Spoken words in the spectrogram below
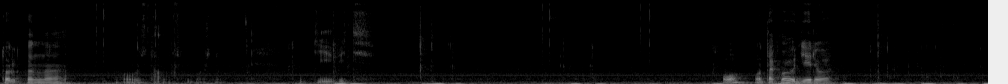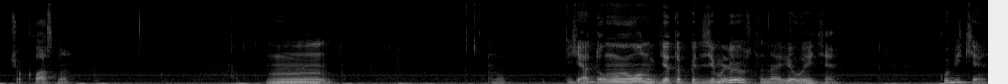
только на новую станцию можно. 9. О, вот такое вот дерево. Че, классно. М -м я думаю, он где-то под землей установил эти кубики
